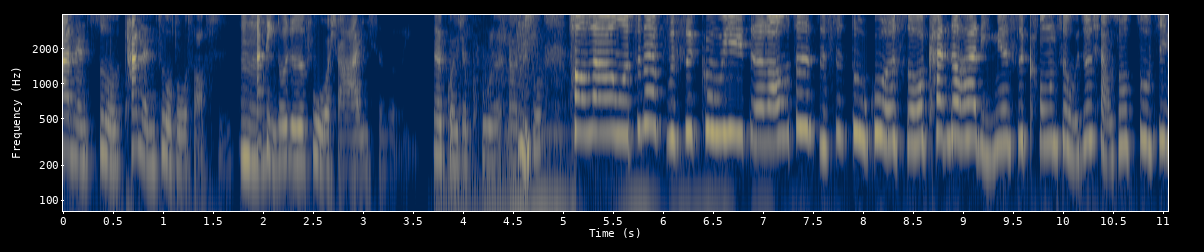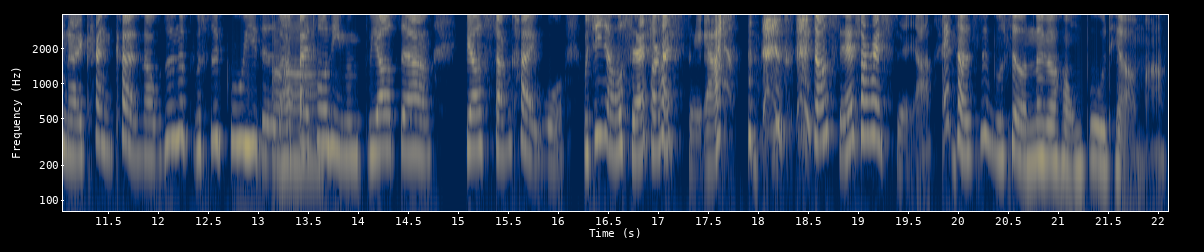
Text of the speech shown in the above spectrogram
他能做他能做多少事？嗯他顶多就是付我小阿姨生而已。那鬼就哭了，然后就说：“好啦，我真的不是故意的啦，我真的只是路过的时候看到它里面是空着，我就想说住进来看看啦，我真的不是故意的啦，哦拜托你们不要这样，不要伤害我。”我心想说：“谁在伤害谁啊？然后谁在伤害谁啊？”哎，可是不是有那个红布条吗？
